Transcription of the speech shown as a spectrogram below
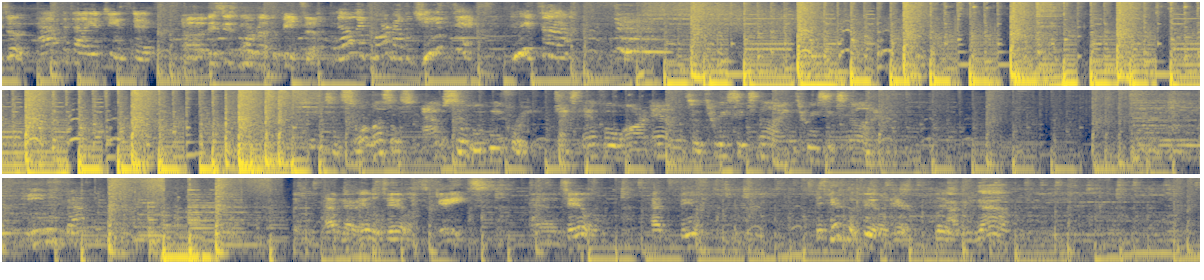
Pizza? Half Italian cheese sticks. Uh, this is more about the pizza. Text to 369369. Even faster. I've got Jalen skates. And Jalen had the field. He's getting the field here. Knock him down.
